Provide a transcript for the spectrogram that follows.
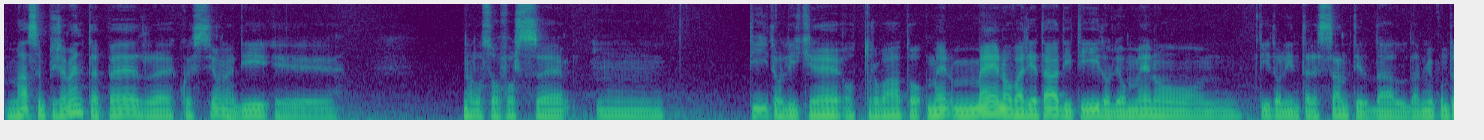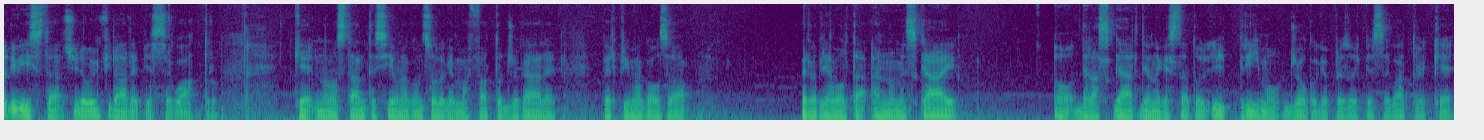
ma semplicemente per questione di, eh, non lo so, forse mh, mm, titoli che ho trovato, me- meno varietà di titoli o meno mh, mm, titoli interessanti dal, dal mio punto di vista, ci devo infilare PS4 che nonostante sia una console che mi ha fatto giocare per prima cosa per la prima volta a nome Sky o The Last Guardian che è stato il primo gioco che ho preso per PS4 e che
